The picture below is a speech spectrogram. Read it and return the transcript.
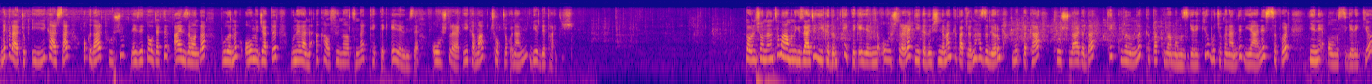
Ne kadar çok iyi yıkarsak o kadar turşu lezzetli olacaktır. Aynı zamanda bulanık olmayacaktır. Bu nedenle akan suyun altında tek tek ellerimizle ovuşturarak yıkamak çok çok önemli bir detaydır. Kornişonların tamamını güzelce yıkadım. Tek tek ellerimle oluşturarak yıkadım. Şimdi hemen kapaklarını hazırlıyorum. Mutlaka turşularda da tek kullanımlık kapak kullanmamız gerekiyor. Bu çok önemlidir. Yani sıfır yeni olması gerekiyor.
